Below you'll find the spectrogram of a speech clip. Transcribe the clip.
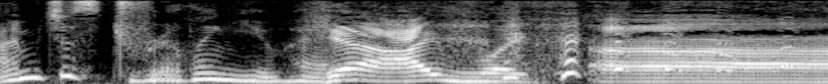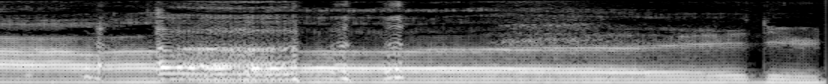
I'm just drilling you. Hey? Yeah, I'm like, uh, do.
